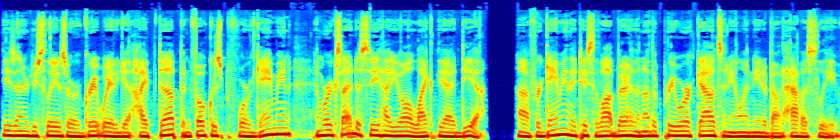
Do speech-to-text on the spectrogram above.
These energy sleeves are a great way to get hyped up and focused before gaming, and we're excited to see how you all like the idea. Uh, for gaming, they taste a lot better than other pre workouts, and you only need about half a sleeve.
